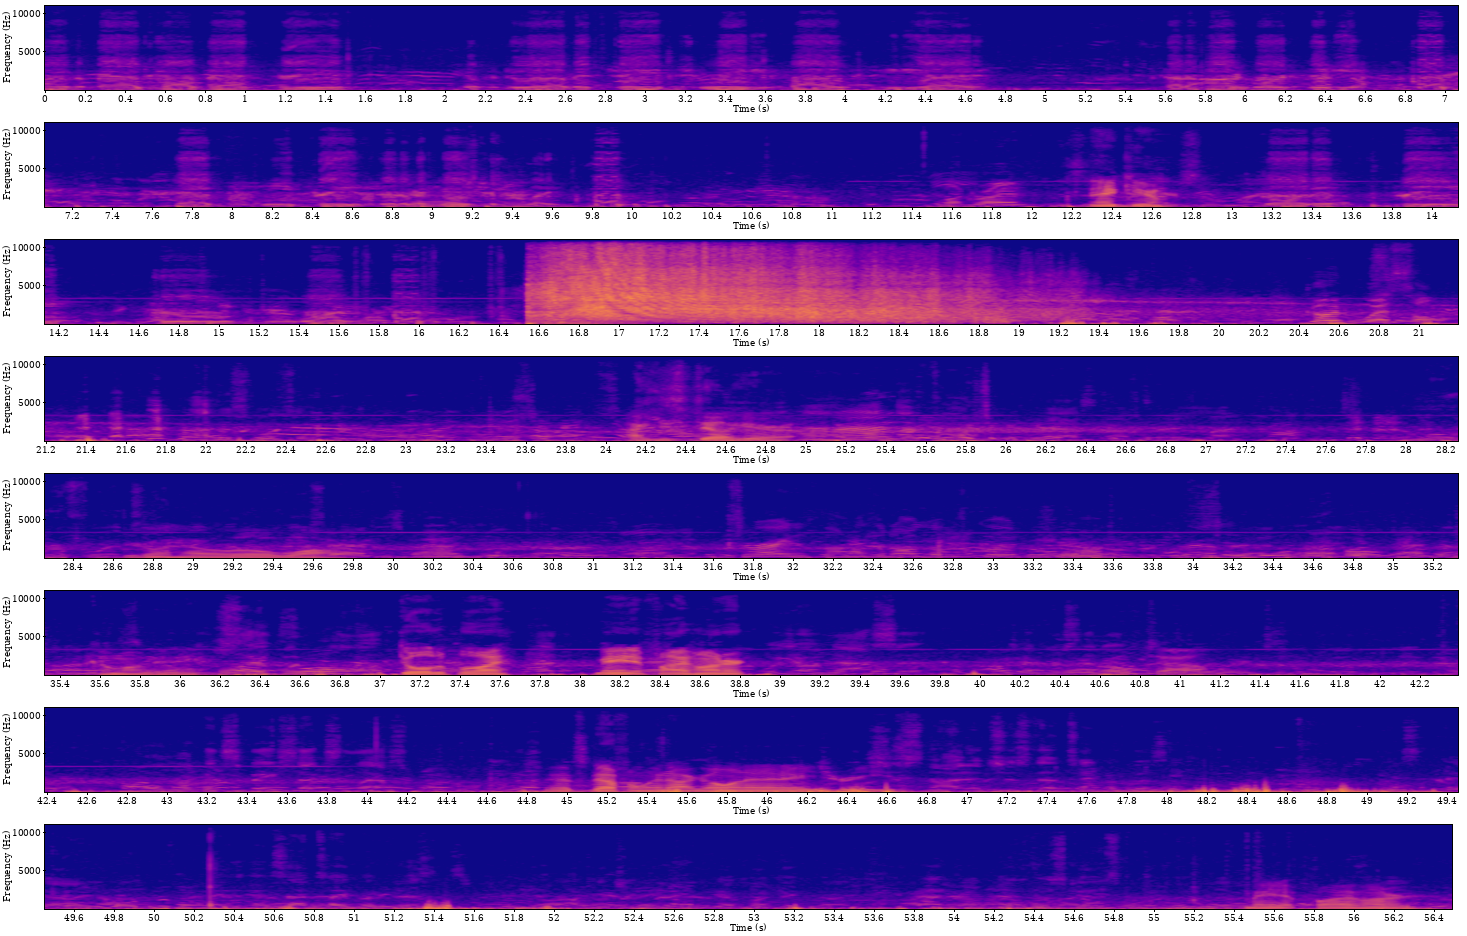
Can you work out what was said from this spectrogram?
flying the Madcow PAC-3. You have to do it on the J285 CTI. It's got an onboard video. Got C3 certification plate. Luck, Ryan. Thank you. Going in three, two, one. Good whistle. I can still hear it. Uh-huh. You're gonna have a little walk. It's alright, as long as it all goes good. Come on, baby. Dual deploy. Made it 500. It's definitely not going in any trees. Made it 500.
